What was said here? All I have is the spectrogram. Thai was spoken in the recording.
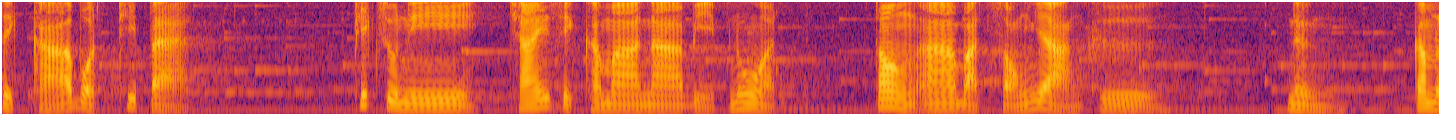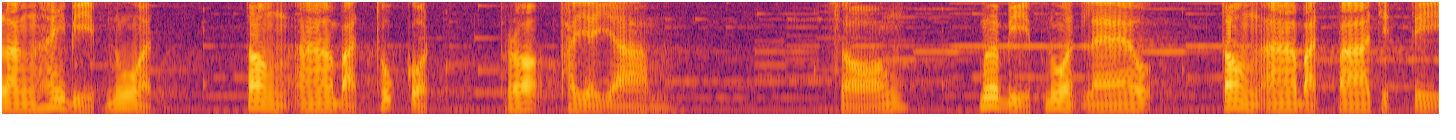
สิกขาบทที่ 8 ภิกษุณีใช้สิกขมานาบีบนวด ต้องอาบัตสองอย่างคือ 1. กำลังให้บีบนวด ต้องอาบัตทุกกฎ เพราะพยายาม 2. เมื่อบีบนวดแล้ว ต้องอาบัตปาจิตตี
